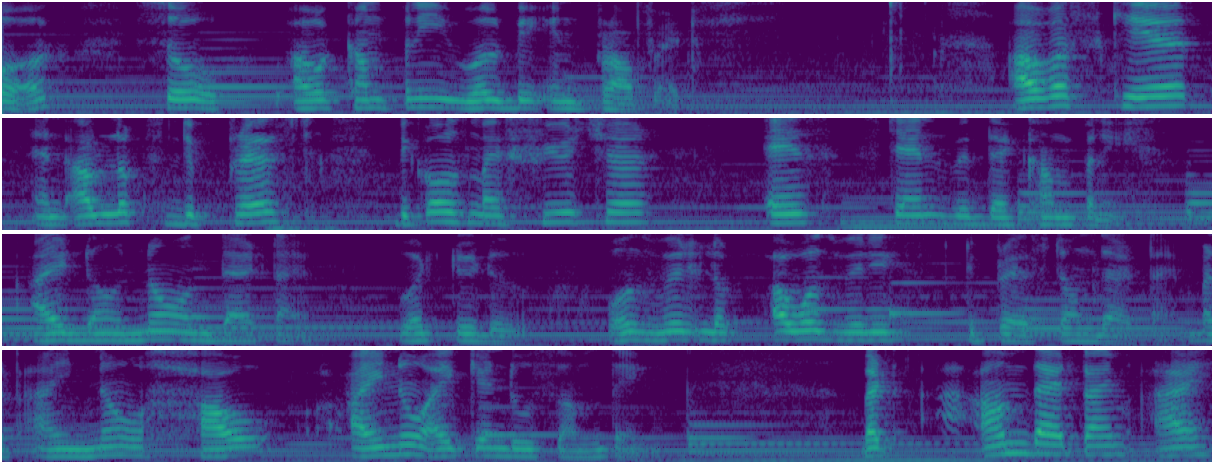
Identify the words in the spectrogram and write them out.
work so our company will be in profit. I was scared and I looked depressed because my future is stand with the company. I don't know on that time what to do. Was very look i was very depressed on that time but i know how i know i can do something. But on that time i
